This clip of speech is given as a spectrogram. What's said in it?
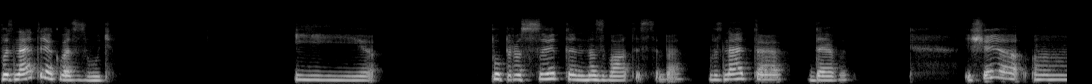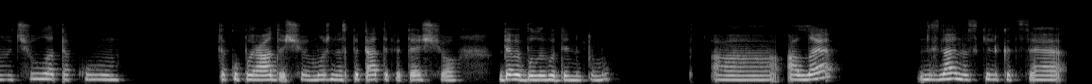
Ви знаєте, як вас звуть? І попросити назвати себе. Ви знаєте, де ви. І ще я е, чула таку, таку пораду, що можна спитати про те, що де ви були годину тому. А, але не знаю, наскільки це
